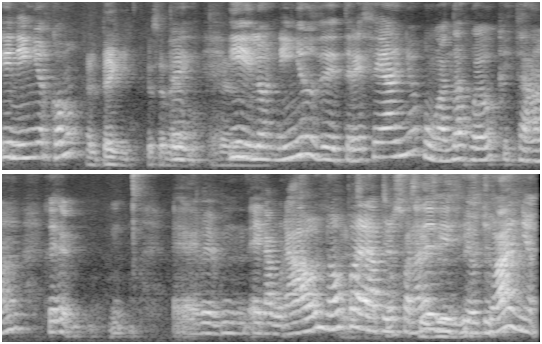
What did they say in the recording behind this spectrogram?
y niños, ¿cómo? El PEGI, que se le llama. El- Y los niños de 13 años jugando a juegos que están eh, elaborados, ¿no? Para personas sí, de sí, sí. 18 años.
